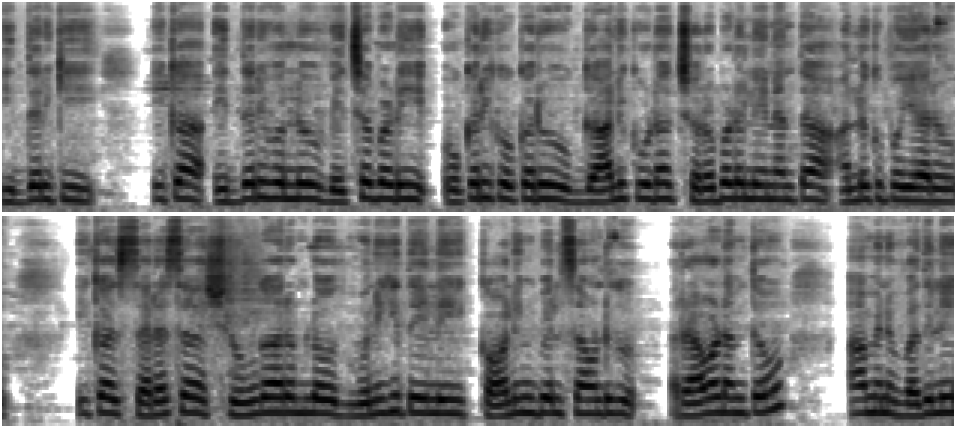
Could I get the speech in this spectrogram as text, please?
ఇద్దరికి. ఇక ఇద్దరి ఒళ్ళు వెచ్చబడి ఒకరికొకరు గాలి కూడా చొరబడలేనంత అల్లుకుపోయారు. ఇక సరస శృంగారంలో మునిగి తేలి కాలింగ్ బెల్ సౌండ్ రావడంతో ఆమెను వదిలి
